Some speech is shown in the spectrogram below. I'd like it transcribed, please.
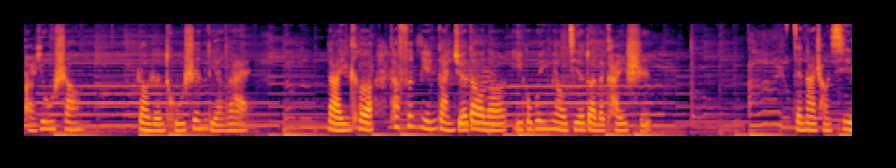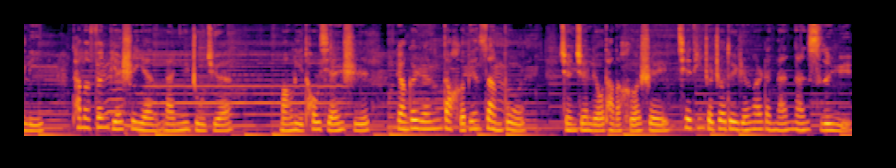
而忧伤。让人徒生怜爱。那一刻，他分明感觉到了一个微妙阶段的开始。在那场戏里，他们分别饰演男女主角。忙里偷闲时，两个人到河边散步，涓涓流淌的河水窃听着这对人儿的喃喃私语。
